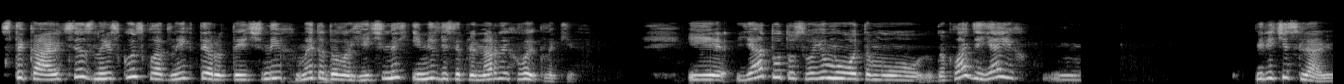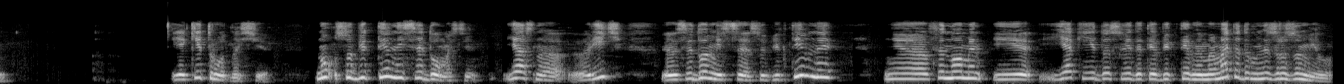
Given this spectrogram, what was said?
стикаються з низкою складних теоретичних, методологічних і міждисциплінарних викликів. І я тут у своєму тому докладі я їх перечисляю. Які труднощі? Ну, суб'єктивність свідомості. Ясна річ, е, свідомість це суб'єктивний е, феномен, і як її дослідити об'єктивними методами, незрозуміло.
